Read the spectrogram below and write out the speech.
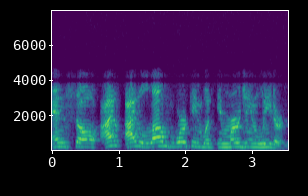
And so I I love working with emerging leaders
